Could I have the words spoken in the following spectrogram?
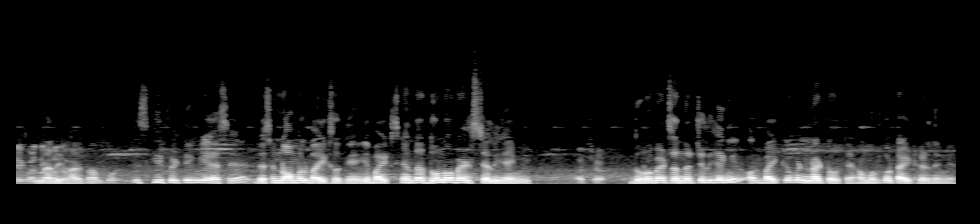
ये मैं दिखा देता हूँ आपको। इसकी फिटिंग ये ऐसे है जैसे नॉर्मल बाइक्स होती हैं ये बाइक्स के अंदर दोनों बेल्ट चली जाएँगी। अच्छा। दोनों बेल्ट अंदर चली जाएँगी और बाइक के ऊपर नट होते हैं हम उनको टाइट कर देंगे।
